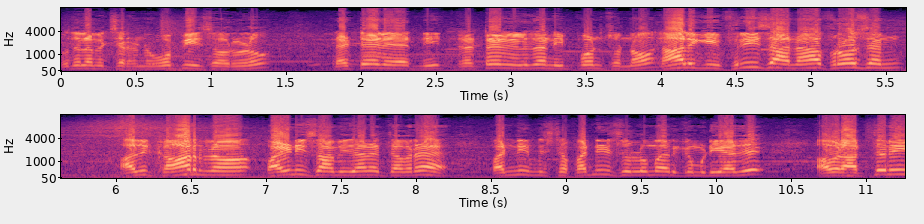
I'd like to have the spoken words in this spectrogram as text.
முதலமைச்சர் ஓபிஎஸ் அவர்களும் ரெட்டையில ரெட்டையில தான் நிப்போன்னு சொன்னோம். நாளைக்கு ஃப்ரீஸ் ஆனா ஃப்ரோசன் அது காரணம் பழனிசாமி தானே தவிர பன்னீர் மிஸ்டர் பன்னீர்செல்வமா இருக்க முடியாது. அவர் அத்தனை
